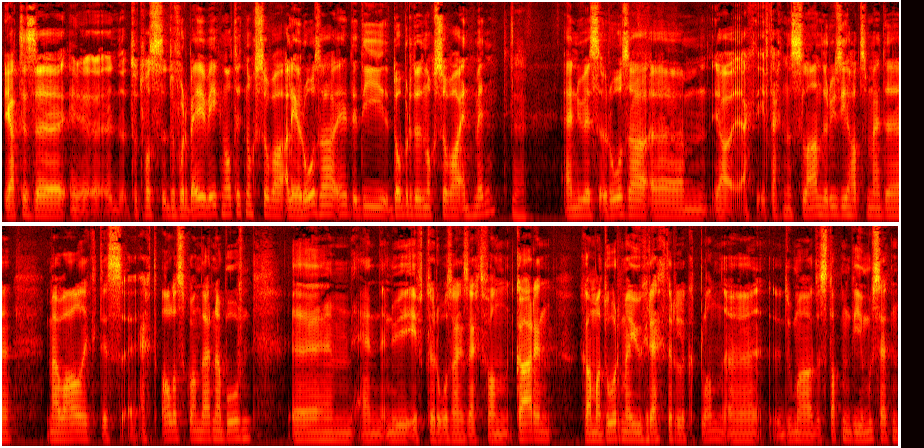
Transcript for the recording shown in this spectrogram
Ja, het, is, eh, eh, het was de voorbije weken altijd nog zo wat... Allee, Rosa, hè, die- dobberde nog zo wat in het midden. Ja. En nu is Rosa... ehm, ja, echt, heeft echt een slaande ruzie gehad met, eh met Waalwijk. Het is echt... Alles kwam daar naar boven. Ehm, en nu heeft Rosa gezegd van... Karen, ga maar door met je rechterlijk plan. Eh, doe maar de stappen die je moet zetten...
